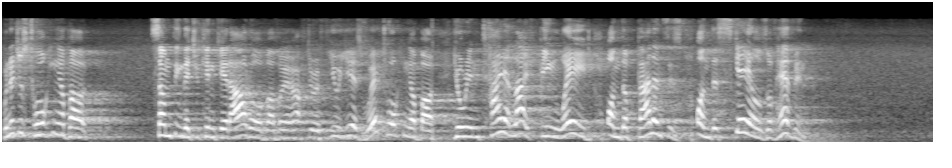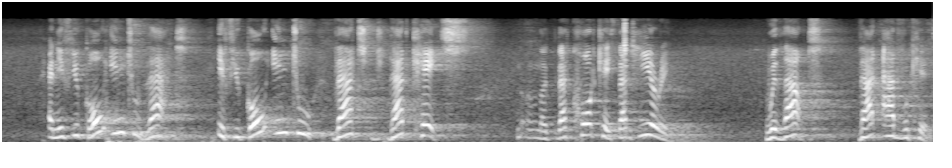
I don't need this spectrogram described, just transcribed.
We're not just talking about something that you can get out of after a few years. We're talking about your entire life being weighed on the balances, on the scales of heaven. And if you go into that, if you go into that, that case, that court case, that hearing, Without that advocate,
